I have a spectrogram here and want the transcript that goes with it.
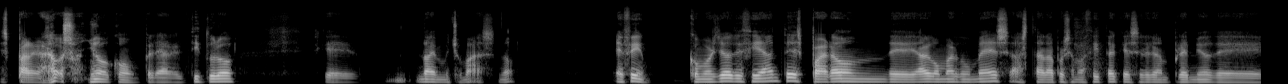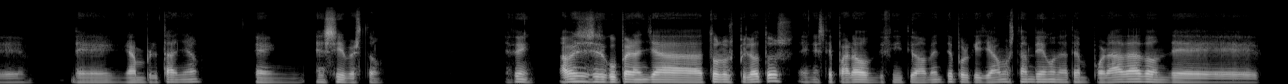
Espargaró soñó con pelear el título, es que no hay mucho más, ¿no? En fin, como yo decía antes, parón de algo más de un mes hasta la próxima cita, que es el Gran Premio de, de Gran Bretaña en, Silverstone. En fin, a ver si se recuperan ya todos los pilotos en este parón definitivamente, porque llevamos también una temporada donde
